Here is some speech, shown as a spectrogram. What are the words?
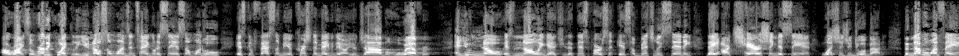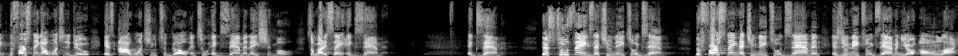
All right, so really quickly, you know someone's entangled in sin, someone who is confessing to be a Christian, maybe they're on your job or whoever, and you know, it's knowing at you that this person is habitually sinning, they are cherishing this sin. What should you do about it? The number one thing, the first thing I want you to do is I want you to go into examination mode. Somebody say examine examine. There's two things that you need to examine. The first thing that you need to examine is you need to examine your own life.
